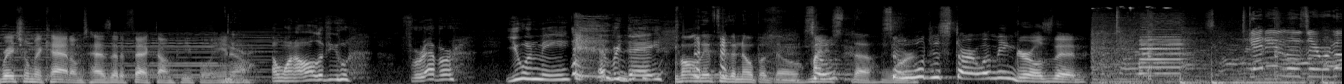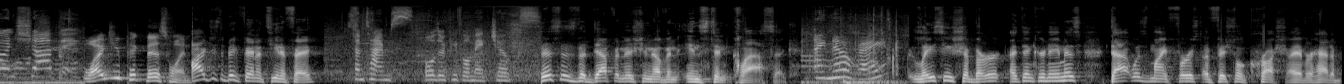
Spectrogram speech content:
Rachel McAdams has that effect on people, you know? Yeah. I want all of you forever. You and me, every day. We've all lived through the Notebook, though, minus the so war. we'll just start with Mean Girls then. Get in, loser. We're going shopping. Why'd you pick this one? I'm just a big fan of Tina Fey. Sometimes older people make jokes. This is the definition of an instant classic. I know, right? Lacey Chabert, I think her name is. That was my first official crush I ever had a,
